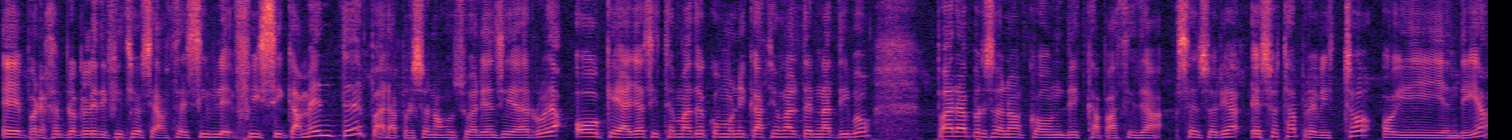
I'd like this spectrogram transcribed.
eh, por ejemplo, que el edificio sea accesible físicamente para personas usuarias en silla de ruedas o que haya sistemas de comunicación alternativos para personas con discapacidad sensorial. ¿Eso está previsto hoy en día?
